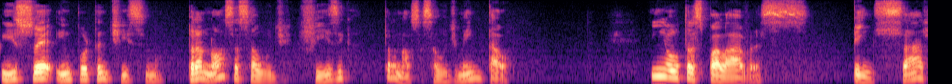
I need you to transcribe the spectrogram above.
Isso é importantíssimo para a nossa saúde física, para a nossa saúde mental. Em outras palavras, pensar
